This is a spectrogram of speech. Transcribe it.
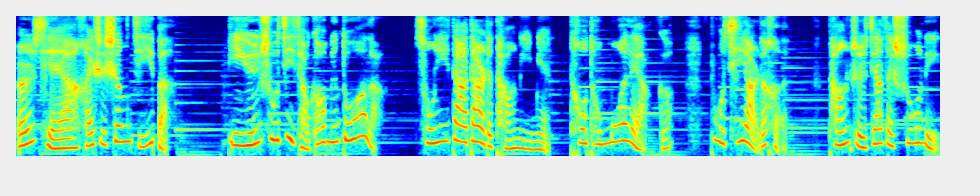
而且呀，还是升级版，比云舒技巧高明多了。从一大袋的糖里面偷偷摸两个，不起眼的很。糖纸夹在书里，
